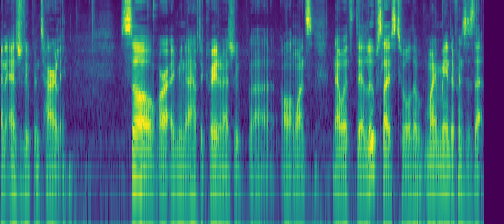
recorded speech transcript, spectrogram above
an edge loop entirely. So, or I mean, I have to create an edge loop uh, all at once. Now with the loop slice tool, the my main difference is that,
